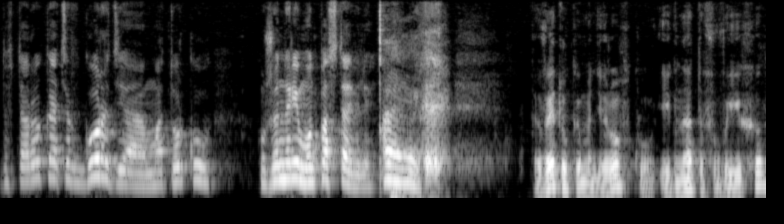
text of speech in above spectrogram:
Да второй катер в городе, а моторку уже на ремонт поставили. Эх. В эту командировку Игнатов выехал,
